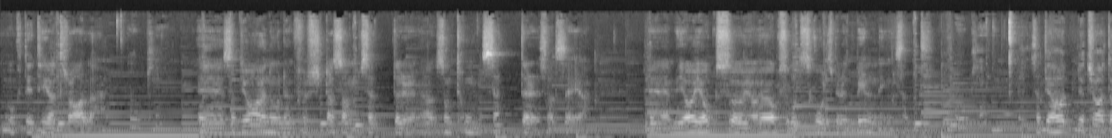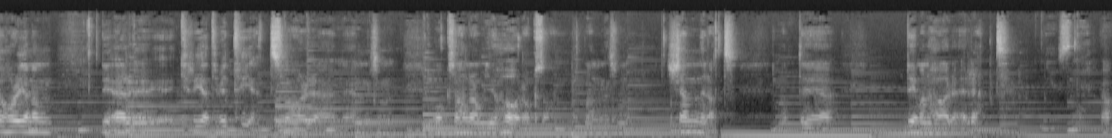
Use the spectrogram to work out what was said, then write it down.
Mm. och det teatrala. Okej. Eh, Så att jag är nog den första som sätter, som tonsätter så att säga. Eh, Men jag, är också, jag har också gått skådespelarutbildning så att, Okej. så att jag, har, jag tror att jag har genom, det är eh, kreativitet snarare än, än liksom, och också handlar om gehör också. Att man liksom känner att, att det, det man hör är rätt. Just det. Ja.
